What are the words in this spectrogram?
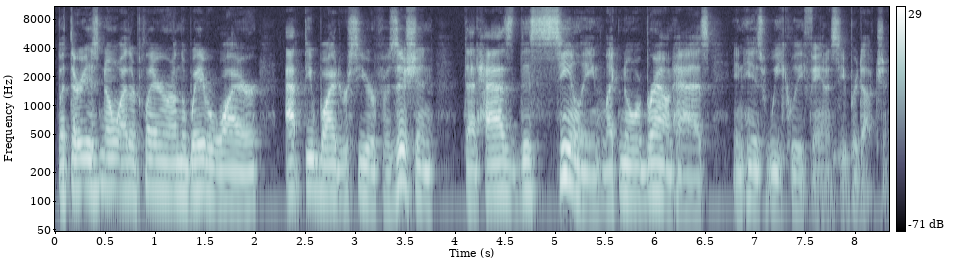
but there is no other player on the waiver wire at the wide receiver position that has this ceiling like Noah Brown has in his weekly fantasy production.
